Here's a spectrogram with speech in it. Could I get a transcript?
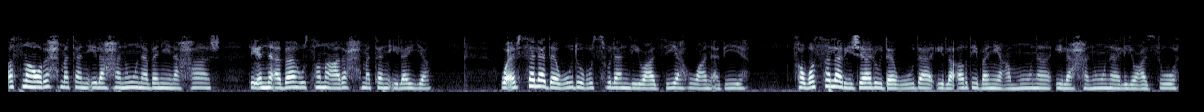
أصنع رحمة إلى حنون بني نحاش لأن أباه صنع رحمة إلي. وأرسل داود رسلا ليعزيه عن أبيه. فوصل رجال داود إلى أرض بني عمون إلى حنون ليعزوه.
